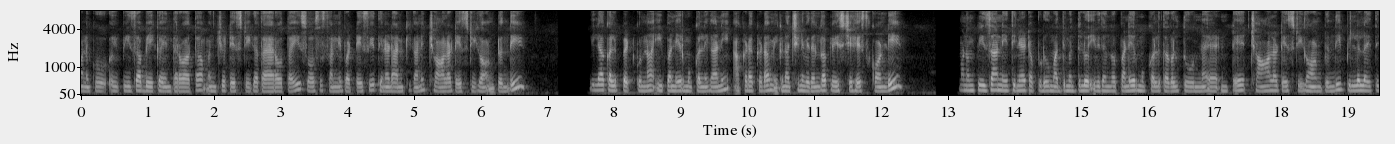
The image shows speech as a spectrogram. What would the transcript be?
మనకు ఈ పిజ్జా బేక్ అయిన తర్వాత మంచి టేస్టీగా తయారవుతాయి. సాసెస్ అన్నీ పట్టేసి తినడానికి కానీ చాలా టేస్టీగా ఉంటుంది. ఇలా కలిపి పెట్టుకున్న ఈ పన్నీర్ ముక్కల్ని కానీ అక్కడక్కడ మీకు నచ్చిన విధంగా ప్లేస్ చేసేసుకోండి. మనం పిజ్జాని తినేటప్పుడు మధ్య మధ్యలో ఈ విధంగా పనీర్ ముక్కలు తగులుతూ ఉన్నాయంటే చాలా టేస్టీగా ఉంటుంది. పిల్లలు అయితే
